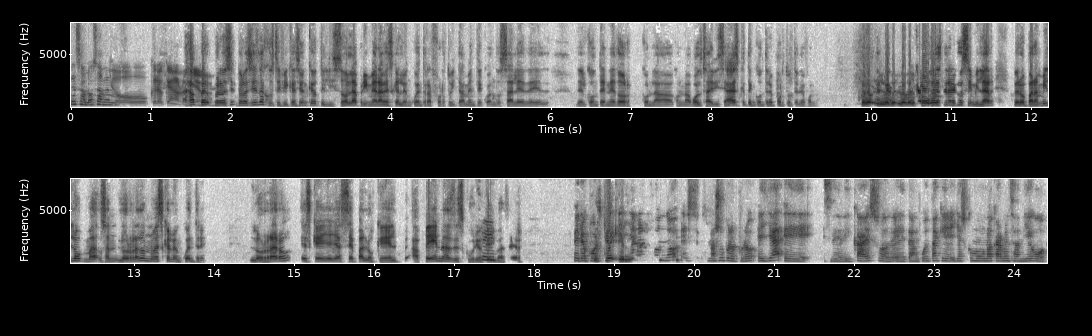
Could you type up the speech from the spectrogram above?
Eso no sabemos. Yo creo que no lo Ajá, pero, pero, sí, pero, sí, es la justificación que utilizó la primera vez que lo encuentra fortuitamente cuando sale del, del contenedor con la, con la, bolsa y dice, ah, es que te encontré por tu teléfono. Pero lo, lo del Puede ser algo similar, pero para mí lo, más, o sea, lo raro no es que lo encuentre. Lo raro es que ella ya sepa lo que él apenas descubrió que iba a hacer. Pero porque ella en el fondo es una super pro, ella eh, se dedica a eso, eh, te dan cuenta que ella es como una Carmen San Diego,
